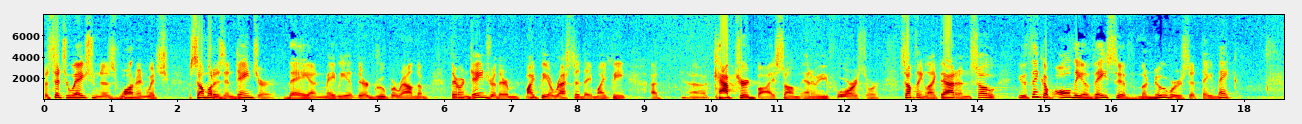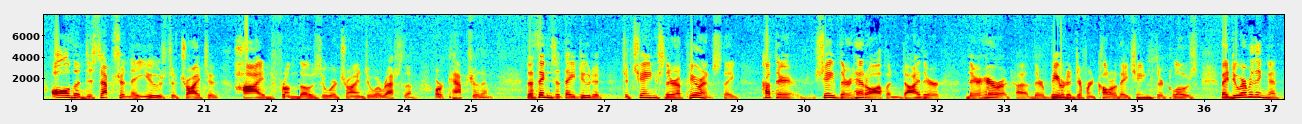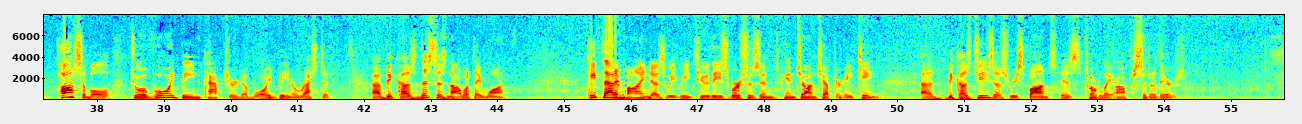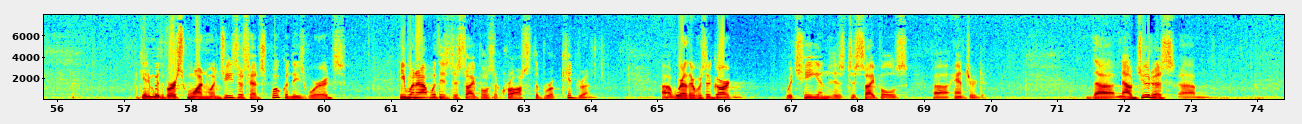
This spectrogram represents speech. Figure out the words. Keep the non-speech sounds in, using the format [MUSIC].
The situation is one in which someone is in danger. They and maybe their group around them, they're in danger. They might be arrested. They might be uh, uh, captured by some enemy force or something like that. And so you think of all the evasive maneuvers that they make, all the deception they use to try to hide from those who are trying to arrest them or capture them, the things that they do to, to change their appearance. They cut their, shave their head off and dye their, their hair, uh, their beard a different color. They change their clothes. They do everything that possible to avoid being captured, avoid being arrested, uh, because this is not what they want. Keep that in mind as we read through these verses in, in John chapter 18, uh, because Jesus' response is totally opposite of theirs. Beginning with verse 1 When Jesus had spoken these words, he went out with his disciples across the brook Kidron, uh, where there was a garden which he and his disciples uh, entered. The, now Judas, um,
